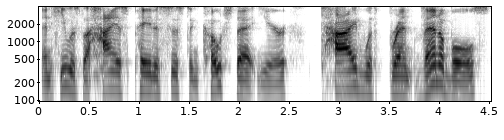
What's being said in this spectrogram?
and he was the highest paid assistant coach that year, tied with Brent Venables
